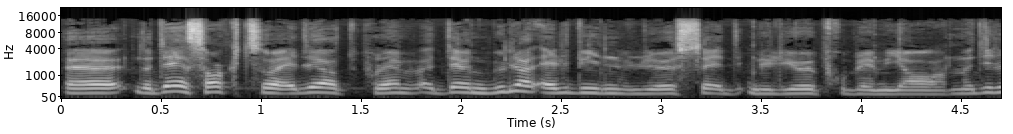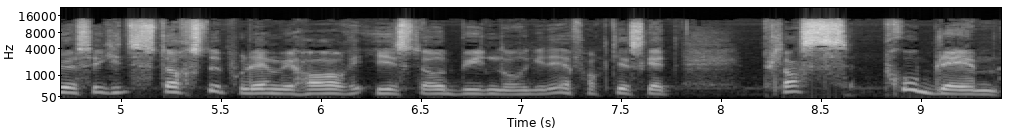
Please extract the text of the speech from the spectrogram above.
Eh, når det er sagt, så er det, at problem, det er mulig at elbilen vil løse et miljøproblem, ja. Men de løser ikke det største problemet vi har i større by i Norge. Det er faktisk et plassproblem.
